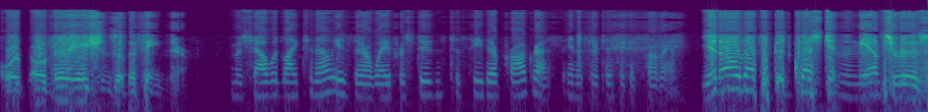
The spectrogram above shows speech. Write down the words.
or or variations of the theme there. Michelle would like to know, is there a way for students to see their progress in a certificate program? You know, that's a good question, and the answer is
